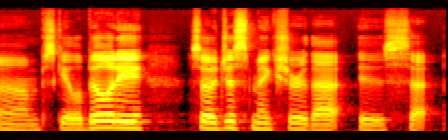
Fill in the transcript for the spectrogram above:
um, scalability, so just make sure that is set.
